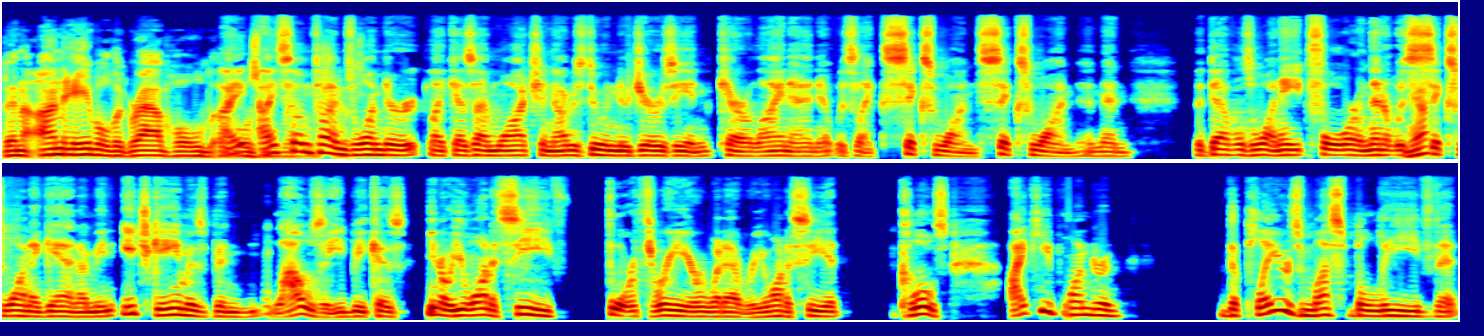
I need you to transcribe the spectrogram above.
been unable to grab hold of I, I sometimes wonder, like as I'm watching, I was doing New Jersey and Carolina, and it was like 6-1, 6-1, and then the Devils won 8-4, and then it was 6-1 again. I mean, each game has been lousy because, you know, you want to see 4-3 or whatever. You want to see it close. I keep wondering, the players must believe that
